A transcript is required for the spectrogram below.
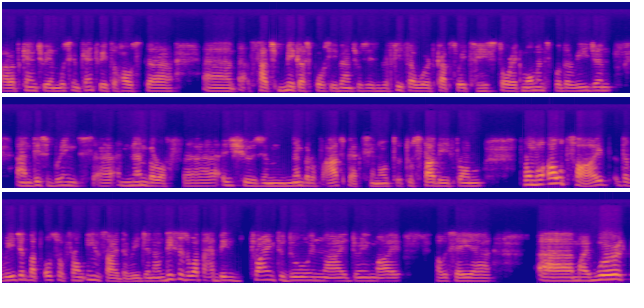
Arab country and Muslim country to host uh, um, such mega sports event, which is the FIFA World Cup. So it's a historic moment for the region. and this brings uh, a number of uh, issues and number of aspects, you know, to, to study from from outside the region, but also from inside the region. And this is what I have been trying to do in my during my, I would say, uh, uh, my work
